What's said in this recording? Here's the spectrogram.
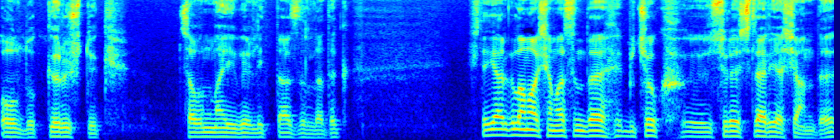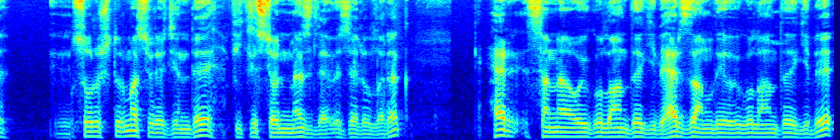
olduk, görüştük. Savunmayı birlikte hazırladık. İşte yargılama aşamasında birçok e, süreçler yaşandı. E, soruşturma sürecinde Fikri Sönmez'le özel olarak her sana uygulandığı gibi, her zanlıya uygulandığı gibi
